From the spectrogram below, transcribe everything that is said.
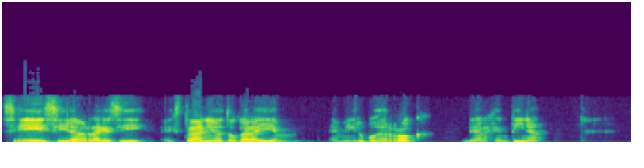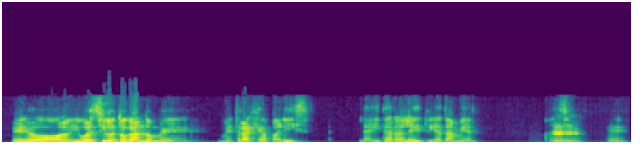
Sí, sí, la verdad que sí. Extraño tocar ahí en, en mis grupos de rock de Argentina. Pero igual sigo tocando, me, me traje a París la guitarra eléctrica también. Así que,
